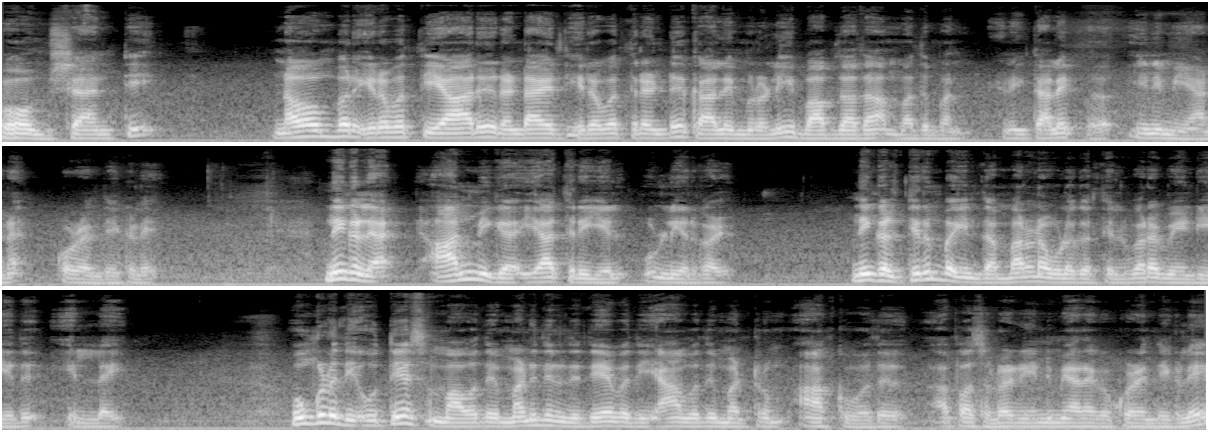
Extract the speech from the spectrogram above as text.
ஓம் சாந்தி. நவம்பர் இருபத்தி ஆறு ரெண்டாயிரத்தி இருபத்தி ரெண்டு காலை முரளி பாப்தாதா மதுபன் எனக்கு தலைப்பு இனிமையான குழந்தைகளே. நீங்கள் ஆன்மீக யாத்திரையில் உள்ளீர்கள். நீங்கள் திரும்ப இந்த மரண உலகத்தில் வர வேண்டியது இல்லை. உங்களது உத்தேசமாவது மனிதனது தேவதை ஆவது மற்றும் ஆக்குவது. அப்பா சொல்கிற இனிமையான குழந்தைகளே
